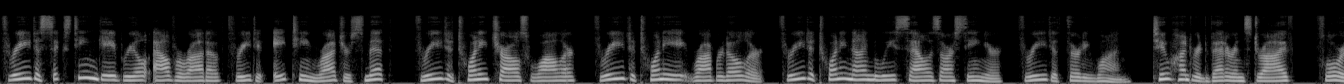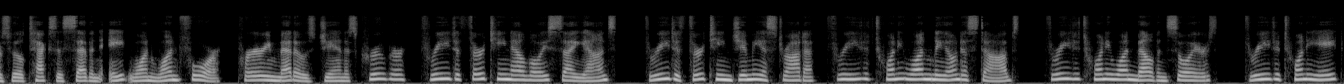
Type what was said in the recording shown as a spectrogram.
3 to 16 Gabriel Alvarado, 3 to 18 Roger Smith, 3 to 20 Charles Waller, 3 to 28 Robert Oler, 3 to 29 Luis Salazar Sr., 3 to 31. 200 Veterans Drive, Floresville, Texas 78114, Prairie Meadows Janice Kruger, 3 to 13 Alois Sayans, 3 to 13 Jimmy Estrada, 3 to 21 Leona Stobbs, 3 to 21 Melvin Sawyers, 3 to 28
